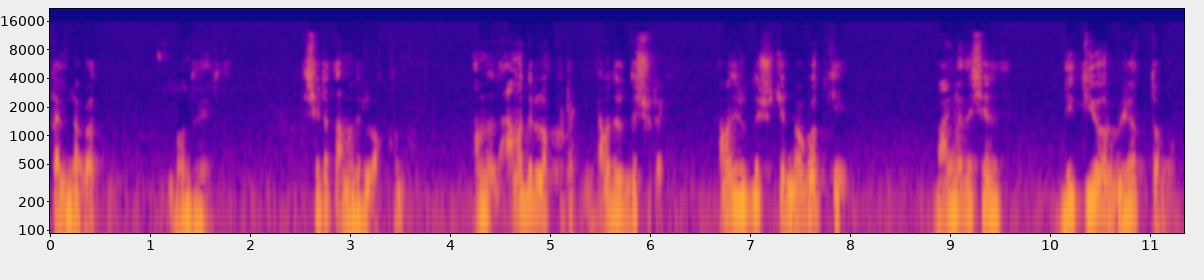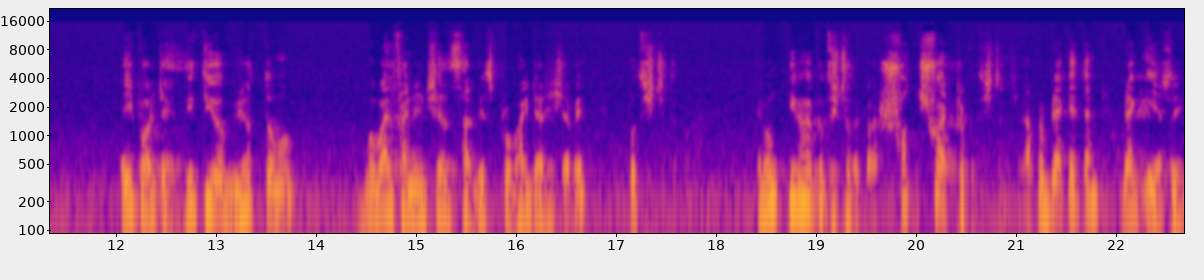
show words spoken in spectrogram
তাহলে নগদ বন্ধ হয়ে যেত। সেটা তো আমাদের লক্ষ্য নয়। আমাদের লক্ষ্যটা কি? আমাদের উদ্দেশ্যটা কি? আমাদের উদ্দেশ্য হচ্ছে নগদকে বাংলাদেশের দ্বিতীয় বৃহত্তম, এই পর্যায়ে দ্বিতীয় বৃহত্তম মোবাইল ফাইন্যান্সিয়াল সার্ভিস প্রোভাইডার হিসাবে প্রতিষ্ঠিত করা। এবং কীভাবে প্রতিষ্ঠিত করা? স্বচ্ছ একটা প্রতিষ্ঠান হিসেবে। আপনি ব্র্যাকে যান, ব্র্যাক ইয়ে সরি,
